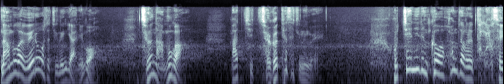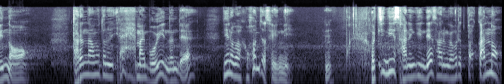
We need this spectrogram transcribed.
나무가 외로워서 찍는 게 아니고 저 나무가 마치 저 겉에서 찍는 거예요. 어째 니는 그 혼자 그래 달랑 서 있노? 다른 나무들은 이래 많이 모여 있는데 니는 왜 혼자 서 있니? 응? 어찌 니 사는 게 내 사는 거가 그래 똑같노?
